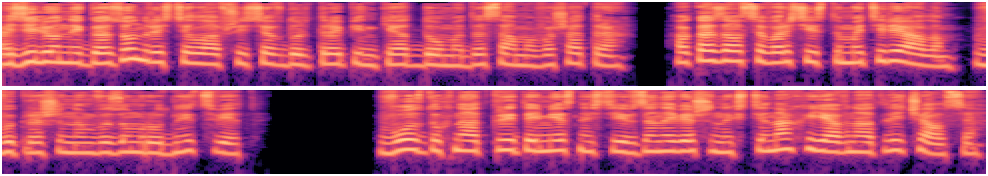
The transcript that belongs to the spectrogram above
а зеленый газон, расстилавшийся вдоль тропинки от дома до самого шатра, оказался ворсистым материалом, выкрашенным в изумрудный цвет. Воздух на открытой местности и в занавешенных стенах явно отличался.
